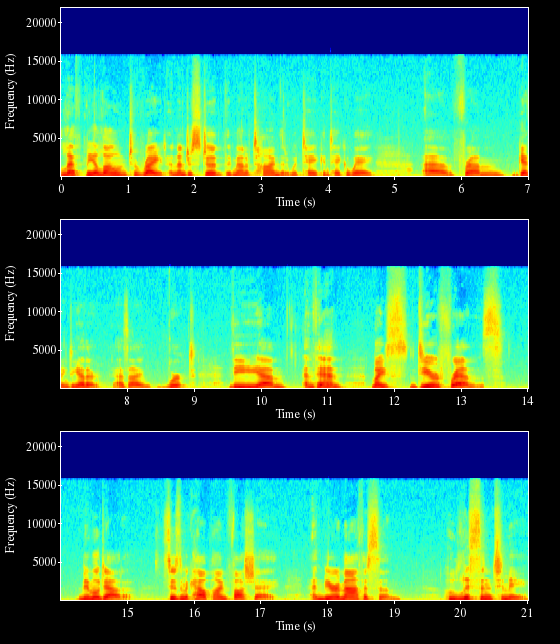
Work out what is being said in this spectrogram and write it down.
left me alone to write and understood the amount of time that it would take and take away uh, from getting together as I worked. The, um, and then my dear friends, Mimo Dowda, Susan McAlpine Fauché, and Mira Matheson, who listened to me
